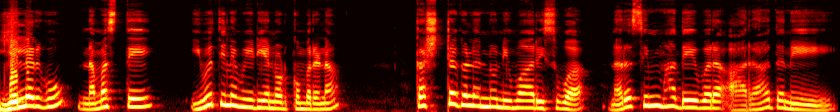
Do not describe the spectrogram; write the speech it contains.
ಎಲ್ಲರಿಗೂ ನಮಸ್ತೆ. ಇವತ್ತಿನ ವಿಡಿಯೋ ನೋಡ್ಕೊಂಬರೋಣ. ಕಷ್ಟಗಳನ್ನು ನಿವಾರಿಸುವ ನರಸಿಂಹದೇವರ ಆರಾಧನೆ.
